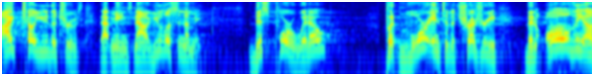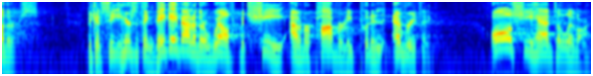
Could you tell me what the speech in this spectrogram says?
I tell you the truth. That means, now you listen to me. This poor widow put more into the treasury than all the others. Because, see, here's the thing they gave out of their wealth, but she, out of her poverty, put in everything, all she had to live on.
